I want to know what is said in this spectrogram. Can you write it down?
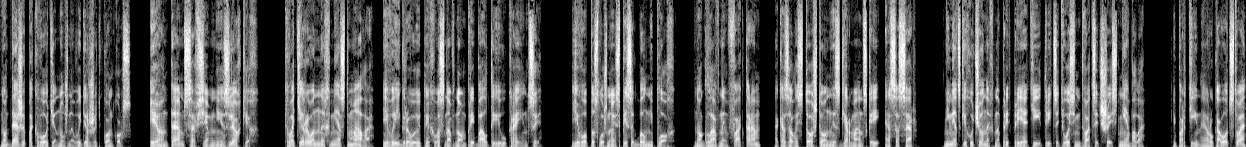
Но даже по квоте нужно выдержать конкурс. И он там совсем не из легких. Квотированных мест мало, и выигрывают их в основном прибалты и украинцы. Его послужной список был неплох, но главным фактором оказалось то, что он из германской ССР. Немецких ученых на предприятии 3826 не было, и партийное руководство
